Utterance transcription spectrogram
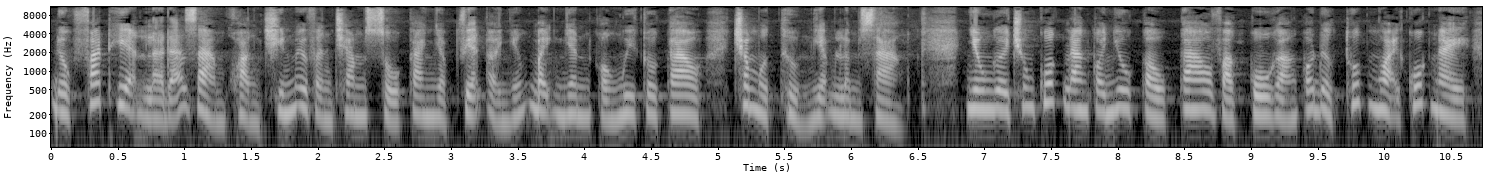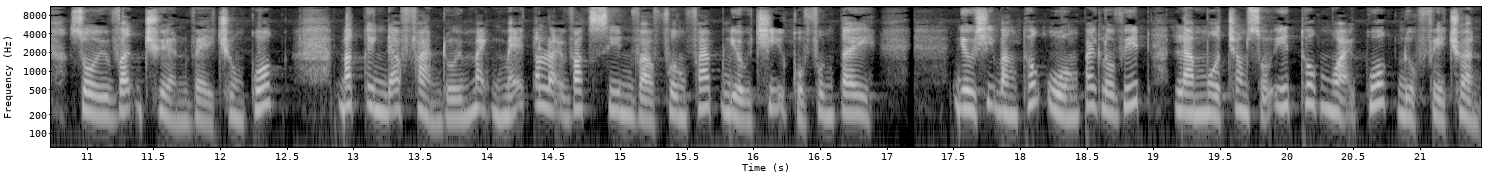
được phát hiện là đã giảm khoảng 90% số ca nhập viện ở những bệnh nhân có nguy cơ cao trong một thử nghiệm lâm sàng. Nhiều người Trung Quốc đang có nhu cầu cao và cố gắng có được thuốc ngoại quốc này rồi vận chuyển về Trung Quốc. Bắc Kinh đã phản đối mạnh mẽ các loại vaccine và phương pháp điều trị của phương Tây. Điều trị bằng thuốc uống Paxlovid là một trong số ít thuốc ngoại quốc được phê chuẩn.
